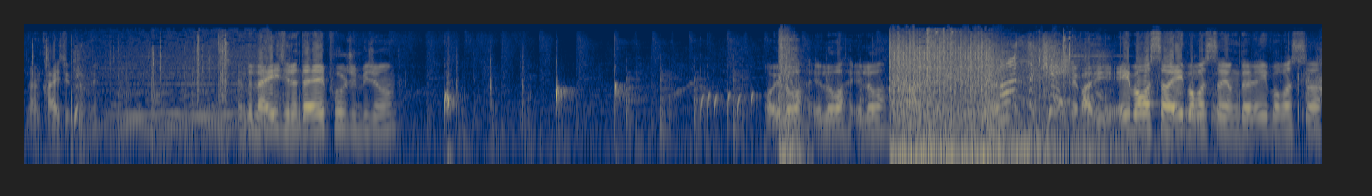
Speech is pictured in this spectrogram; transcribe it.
난 가야지 그러면. 형들 나 A 지른다. L4 준비 좀 어 일로 와 일로 와 일로 와. 하나 둘셋 대가리. A 먹었어 A 먹었어 형들. A 먹었어. 아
